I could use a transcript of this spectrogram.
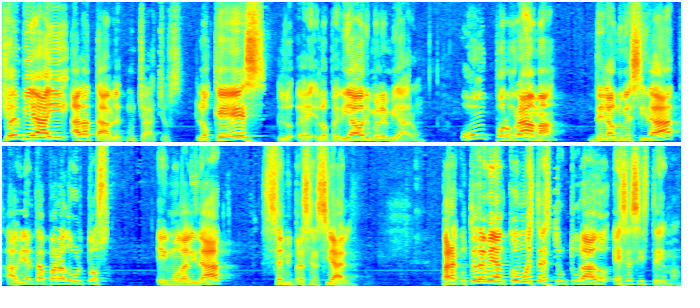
Yo envié ahí a la tablet, muchachos, lo que es, lo, eh, pedí ahora y me lo enviaron, un programa de la Universidad Abierta para Adultos en modalidad semipresencial, para que ustedes vean cómo está estructurado ese sistema,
